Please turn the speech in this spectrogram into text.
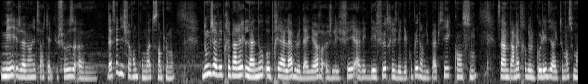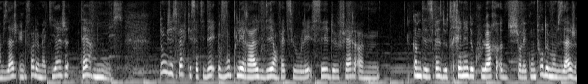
Mais j'avais envie de faire quelque chose euh, d'assez différent pour moi tout simplement. Donc j'avais préparé l'anneau au préalable d'ailleurs, je l'ai fait avec des feutres et je l'ai découpé dans du papier canson. Ça va me permettre de le coller directement sur mon visage une fois le maquillage terminé. Donc j'espère que cette idée vous plaira. L'idée en fait si vous voulez c'est de faire des espèces de traînées de couleurs sur les contours de mon visage.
